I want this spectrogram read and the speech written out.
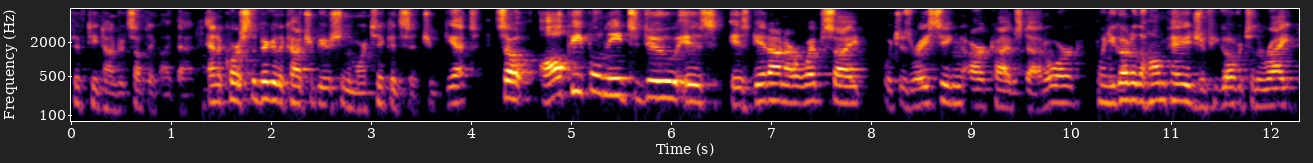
1500, something like that. And of course, the bigger the contribution, the more tickets that you get. So all people need to do is, is get on our website, which is racingarchives.org. When you go to the homepage, if you go over to the right,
